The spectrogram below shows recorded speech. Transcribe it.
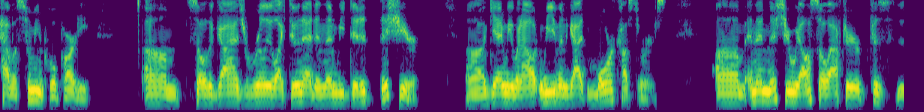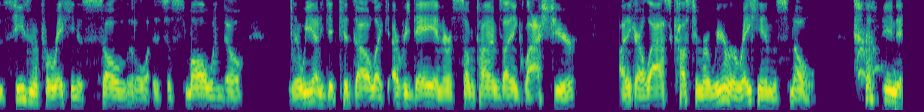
have a swimming pool party. Um, so the guys really like doing that. And then we did it this year. Uh, again, we went out and we even got more customers. Um, and then this year, we also, after because the season for raking is so little, it's a small window, and we had to get kids out like every day. And there was sometimes, I think last year, I think our last customer, we were raking in the snow. I mean,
